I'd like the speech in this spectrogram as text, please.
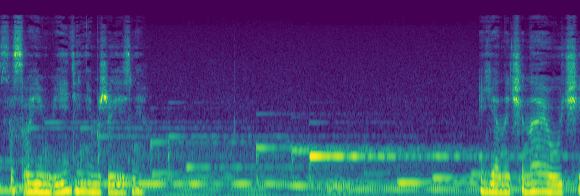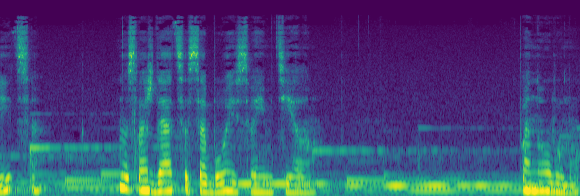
со своим видением жизни. я начинаю учиться наслаждаться собой и своим телом по-новому,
